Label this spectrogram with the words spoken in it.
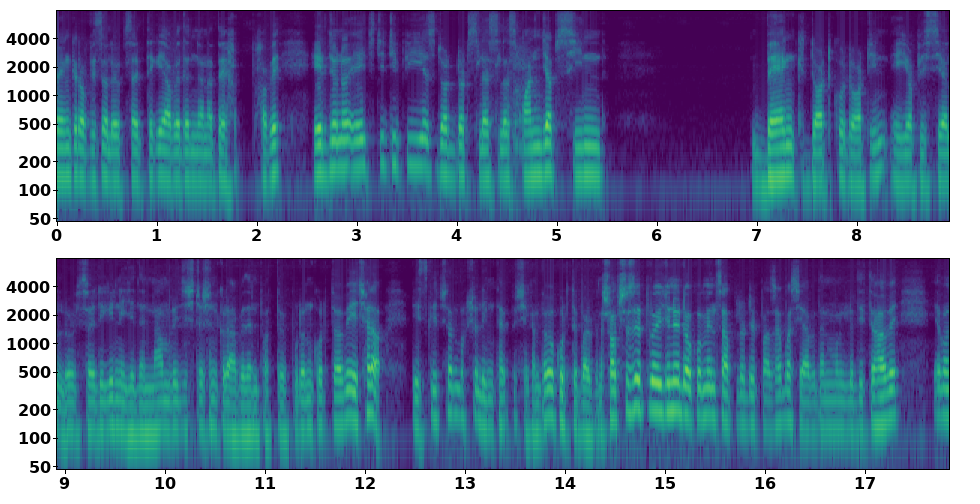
ব্যাংকের অফিসিয়াল ওয়েবসাইট থেকে আবেদন জানাতে হবে। এর জন্য H TTPS dot dot slash slash Punjab Sind bank dot co dot in এই অফিসিয়াল ওয়েবসাইটে গিয়ে নিজেদের নাম রেজিস্ট্রেশন করে আবেদনপত্র পূরণ করতে হবে। এছাড়াও ডিসক্রিপশন বক্সে লিঙ্ক থাকবে, সেখান থেকেও করতে পারবেন। সবশেষে প্রয়োজনীয় ডকুমেন্টস আপলোডের পাশাপাশি আবেদন মূল্য দিতে হবে এবং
